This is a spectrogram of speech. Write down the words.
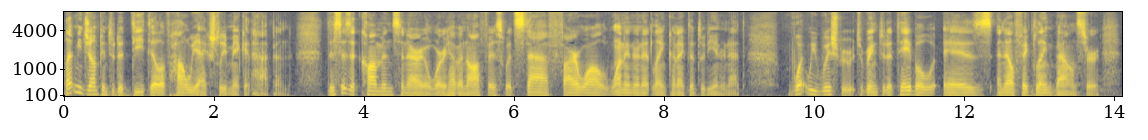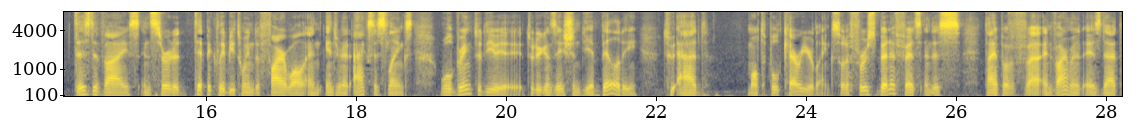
Let me jump into the detail of how we actually make it happen. This is a common scenario where you have an office with staff, firewall, one internet link connected to the internet. What we wish to bring to the table is an Elfiq link balancer this device, inserted typically between the firewall and internet access links, will bring to the, to the organization the ability to add multiple carrier links. So the first benefits in this type of uh, environment is that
